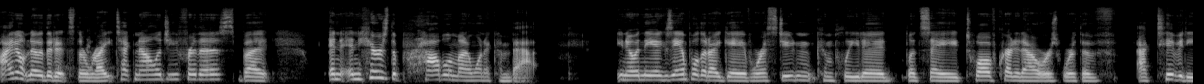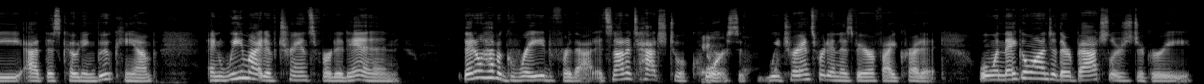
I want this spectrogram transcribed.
I don't know that it's the right technology for this, but and and here's the problem I want to combat. You know, in the example that I gave, where a student completed, let's say, 12 credit hours worth of activity at this coding boot camp and we might have transferred it in they don't have a grade for that it's not attached to a course yeah. we transferred in as verified credit well when they go on to their bachelor's degree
